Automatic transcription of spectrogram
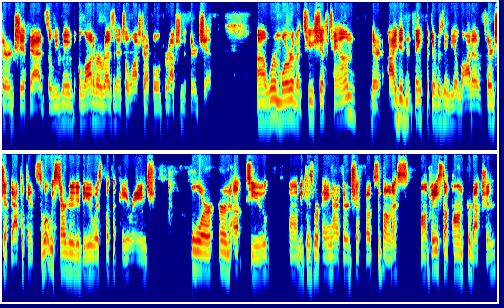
third shift ad. So, we've moved a lot of our residential wash dry fold production to third shift. Uh, we're more of a two shift town. There, I didn't think that there was going to be a lot of third shift applicants. So, what we started to do was put the pay range or earn up to uh, because we're paying our third shift folks a bonus uh, based upon production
